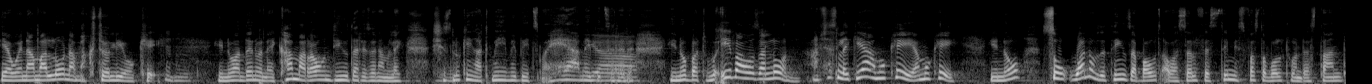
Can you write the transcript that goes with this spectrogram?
Yeah, when I'm alone, I'm actually okay. Mm-hmm. You know, and then when I come around you, that is when I'm like, she's mm-hmm. looking at me, maybe it's my hair, maybe Yeah. it's, you know, but if I was alone, I'm just like, yeah, I'm okay, I'm okay, you know. So one of the things about our self-esteem is first of all to understand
